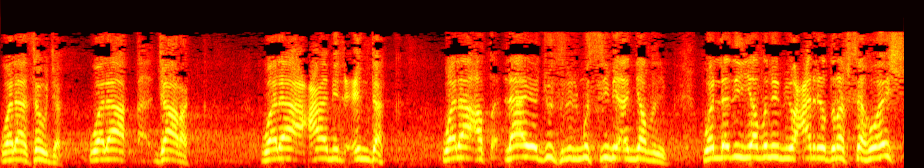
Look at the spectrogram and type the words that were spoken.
ولا زوجك ولا جارك ولا عامل عندك ولا أط... لا يجوز للمسلم أن يظلم. والذي يظلم يعرض نفسه إيش؟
